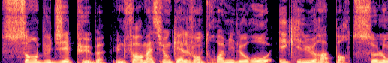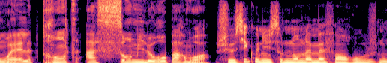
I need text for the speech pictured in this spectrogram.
sans budget pub? Une formation qu'elle vend 3000 euros et qui lui rapporte, selon elle, 30 à 100 000 euros par mois. Je suis aussi connue sous le nom de la meuf en rouge. Donc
